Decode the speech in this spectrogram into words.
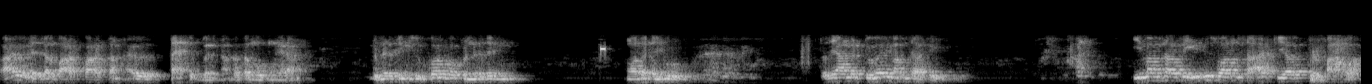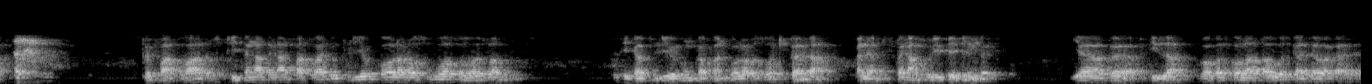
Ayo jajal parak-parakan. Ayo tes sebenarnya ketemu pangeran. Bener sing syukur kok bener sing ngotot ibu. Terus yang kedua Imam Syafi'i. Imam Syafi'i itu suatu saat dia berfatwa. Berfatwa, terus di tengah-tengah fatwa itu beliau kola Rasulullah SAW. Ketika beliau mengungkapkan kola Rasulullah dibantah. Kalian setengah murid itu Ya Abdillah, waktu sekolah tahu gak ada wakada.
